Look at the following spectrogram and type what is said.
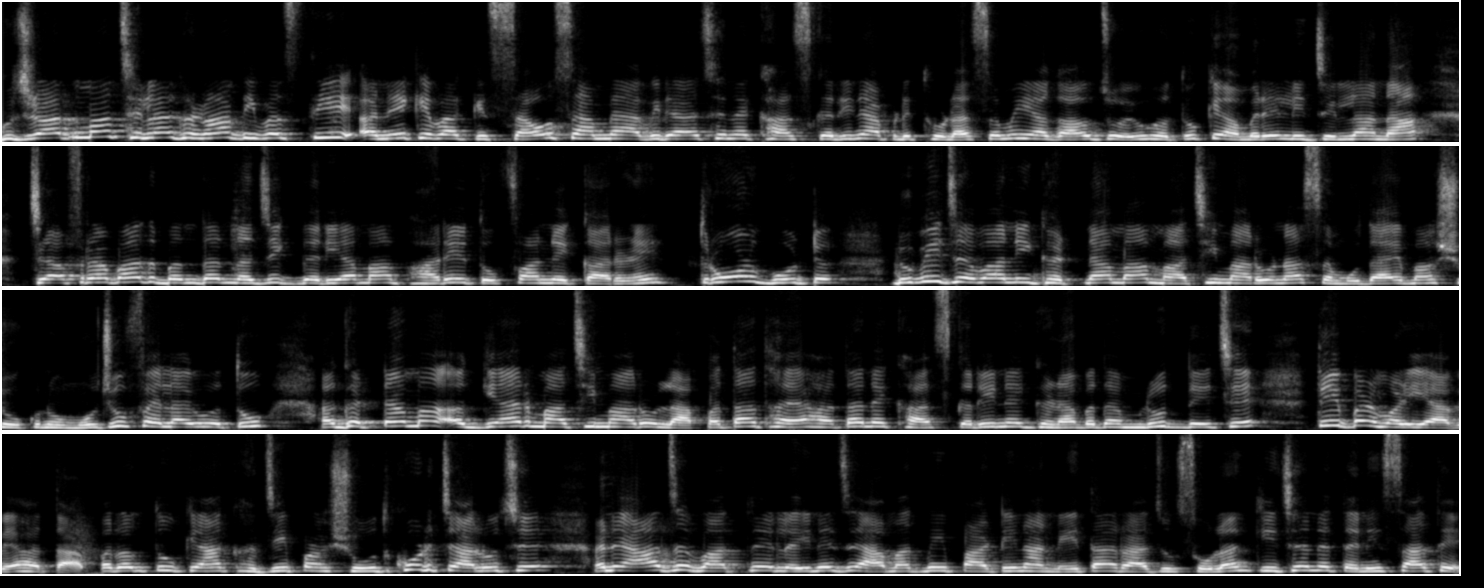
ગુજરાતમાં છેલ્લા ઘણા દિવસથી અનેક એવા કિસ્સાઓ સામે આવી રહ્યા છે અને ખાસ કરીને આપણે થોડા સમય અગાઉ જોયું હતું કે અમરેલી જિલ્લાના જાફરાબાદ બંદર નજીક દરિયામાં ભારે તોફાનને કારણે ત્રણ બોટ ડૂબી જવાની ઘટનામાં માછીમારોના સમુદાયમાં શોકનું મોજું ફેલાયું હતું. આ ઘટનામાં અગિયાર માછીમારો લાપતા થયા હતા અને ખાસ કરીને ઘણા બધા મૃતદેહ છે તે પણ મળી આવ્યા હતા. પરંતુ ક્યાંક હજી પણ શોધખોળ ચાલુ છે અને આ જ વાતને લઈને જે આમ આદમી પાર્ટીના નેતા રાજુ સોલંકી છે અને તેની સાથે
